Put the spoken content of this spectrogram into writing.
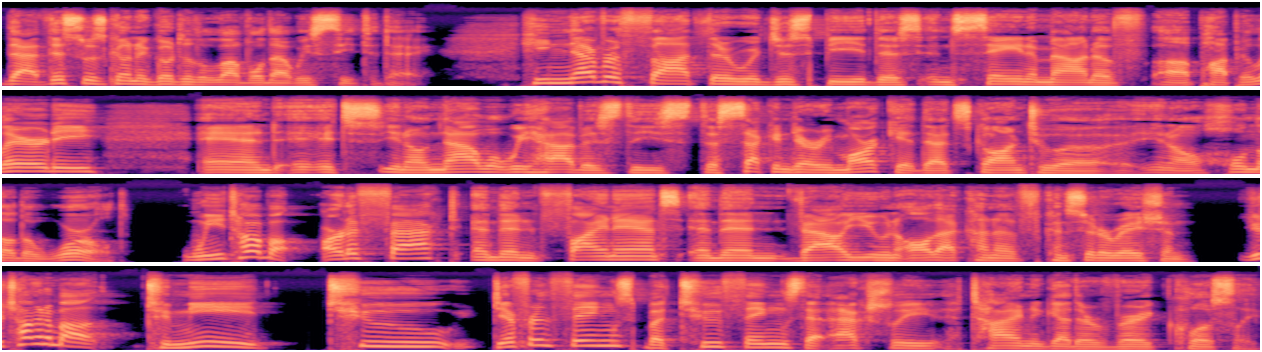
that this was going to go to the level that we see today. He never thought there would just be this insane amount of uh, popularity. And it's, you know, now what we have is these, the secondary market that's gone to a, you know, whole nother world. When you talk about artifact and then finance and then value and all that kind of consideration, you're talking about, to me, two different things, but two things that actually tie together very closely.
